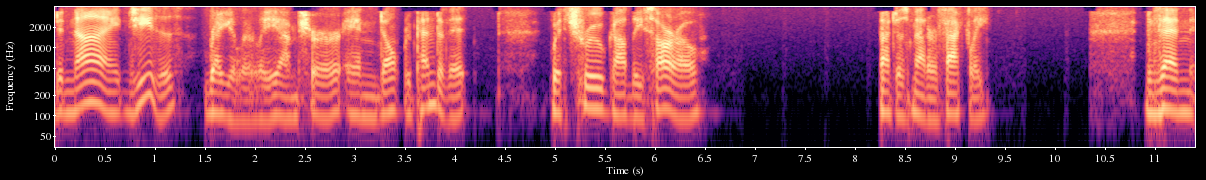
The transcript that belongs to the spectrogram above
deny Jesus regularly, I'm sure, and don't repent of it, with true godly sorrow, not just matter-of-factly, then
